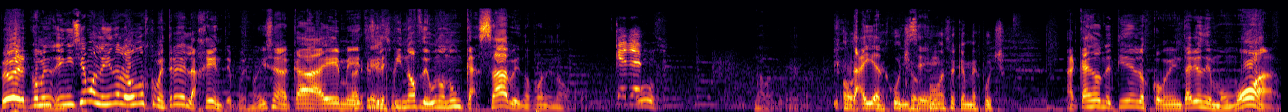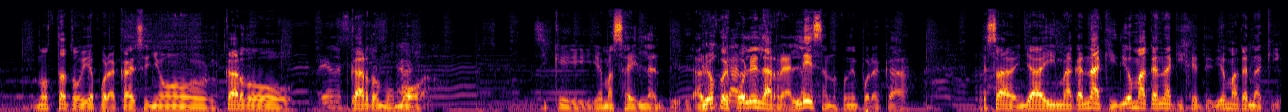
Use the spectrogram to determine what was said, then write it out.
Pero a ver, iniciamos leyendo algunos comentarios de la gente. Pues nos dicen acá, M, este qué es el spin-off de uno nunca sabe. Nos pone, no. Uf, No, todavía no. Oh, me Diane escucho, dice, ¿cómo es que me escucho? acá es donde tienen los comentarios de Momoa. No está todavía por acá el señor Cardo, Cardo Momoa. Así que ya más adelante. Hablamos con spoilers, la realeza nos ponen por acá. Ya saben, ya ahí Makanaki, Dios Makanaki, gente, Dios Makanaki.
